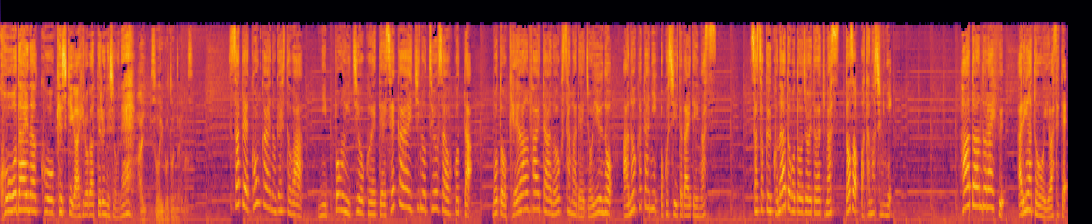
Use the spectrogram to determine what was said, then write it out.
広大なこう景色が広がってるんでしょうね。はいそういうことになります。さて今回のゲストは日本一を超えて世界一の強さを誇った元 K1 ファイターの奥様で女優のあの方にお越しいただいています。早速この後ご登場いただきます。どうぞお楽しみに。ハートライフありがとうを言わせて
